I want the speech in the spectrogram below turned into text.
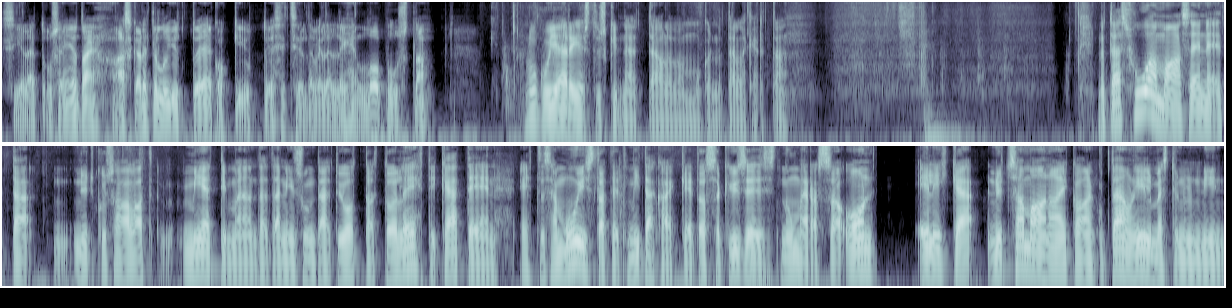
siellä, että usein jotain askartelujuttuja ja kokkijuttuja sitten sieltä vielä lehen lopusta. Lukujärjestyskin näyttää olevan mukana tällä kertaa. No tässä huomaa sen, että nyt kun sä alat miettimään tätä, niin sun täytyy ottaa tuo lehti käteen, että sä muistat, että mitä kaikkea tuossa kyseisessä numerossa on. Eli nyt samaan aikaan, kun tämä on ilmestynyt, niin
